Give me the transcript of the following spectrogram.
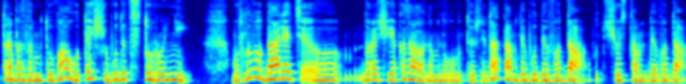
Треба звернути увагу те, що буде в стороні. Можливо, дарять, е, до речі, я казала на минулому тижні, да, там, де буде вода, от щось там, де вода.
